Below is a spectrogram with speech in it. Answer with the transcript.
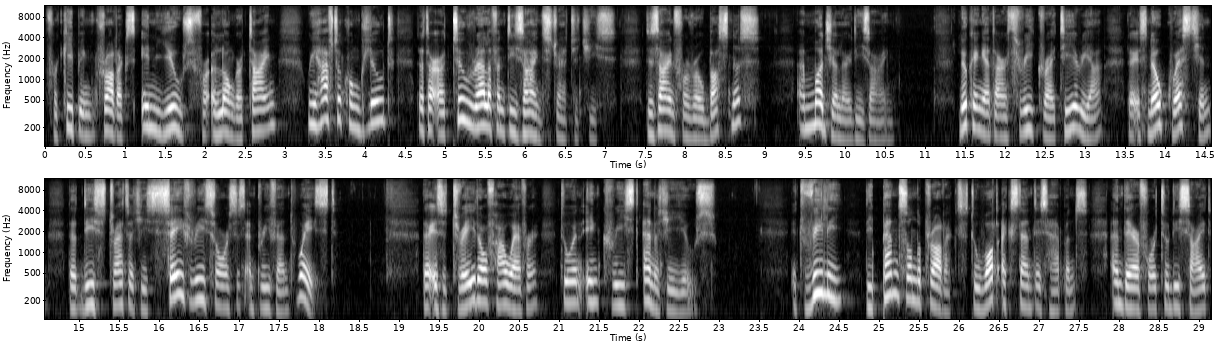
for keeping products in use for a longer time, we have to conclude that there are two relevant design strategies, design for robustness and modular design. Looking at our three criteria, there is no question that these strategies save resources and prevent waste. There is a trade-off, however, to an increased energy use. It really depends on the product to what extent this happens and therefore to decide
